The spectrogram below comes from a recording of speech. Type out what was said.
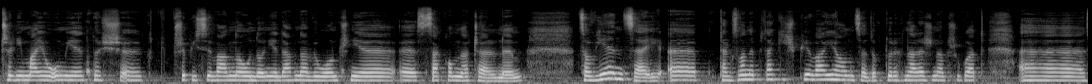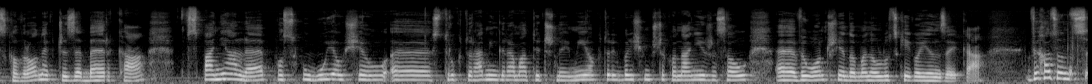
czyli mają umiejętność e, przypisywaną do niedawna wyłącznie ssakom naczelnym. Co więcej, e, tak zwane ptaki śpiewające, do których należy na przykład e, skowronek czy zeberka, wspaniale posługują się e, strukturami gramatycznymi, o których byliśmy przekonani, że są wyłącznie domeną ludzkiego języka. Wychodząc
